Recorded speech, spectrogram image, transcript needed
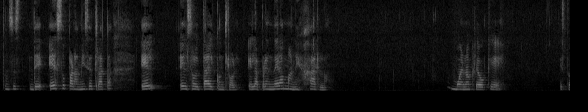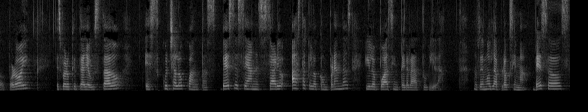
Entonces, de eso para mí se trata el, el soltar el control, el aprender a manejarlo. Bueno, creo que es todo por hoy. Espero que te haya gustado. Escúchalo cuantas veces sea necesario hasta que lo comprendas y lo puedas integrar a tu vida. Nos vemos la próxima. Besos.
